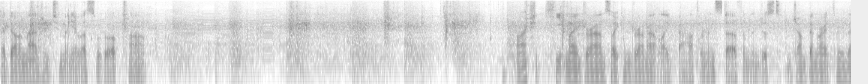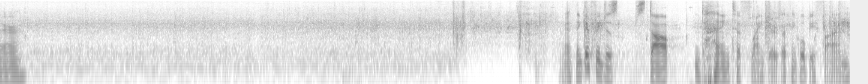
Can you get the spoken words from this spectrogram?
I don't imagine too many of us will go up top. I'll actually keep my drone so I can drone out like bathroom and stuff and then just jump in right through there. I think if we just stop dying to flankers, I think we'll be fine.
